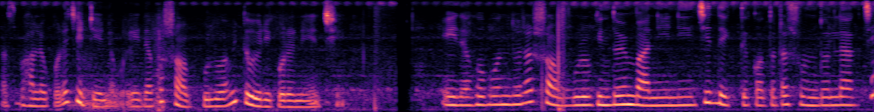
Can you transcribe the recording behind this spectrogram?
বাস ভালো করে চিটিয়ে নেব। এই দেখো সবগুলো আমি তৈরি করে নিয়েছি। এই দেখো বন্ধুরা, সবগুলো কিন্তু আমি বানিয়ে নিয়েছি। দেখতে কতটা সুন্দর লাগছে।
